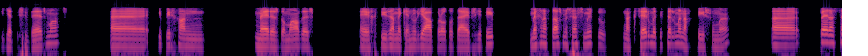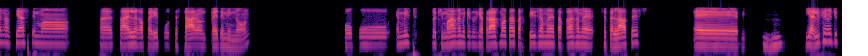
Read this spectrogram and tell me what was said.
για τις ιδέες μας. Ε, υπήρχαν μέρες, εβδομάδες, ε, χτίζαμε καινούργια prototypes, γιατί μέχρι να φτάσουμε σε ένα σημείο του να ξέρουμε τι θέλουμε να χτίσουμε, ε, πέρασε ένα διάστημα, ε, θα έλεγα περίπου 4-5 μηνών, όπου εμείς δοκιμάζαμε καινούργια πράγματα, τα χτίζαμε, τα βγάζαμε σε πελάτες. Ε, Η αλήθεια είναι ότι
